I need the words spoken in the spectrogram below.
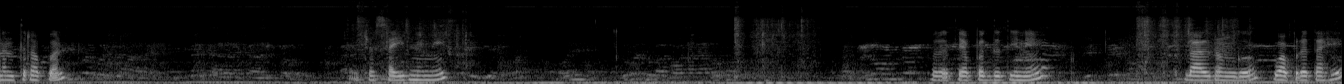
त्यानंतर आपण याच्या साईडने मी परत या पद्धतीने लाल रंग वापरत आहे.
